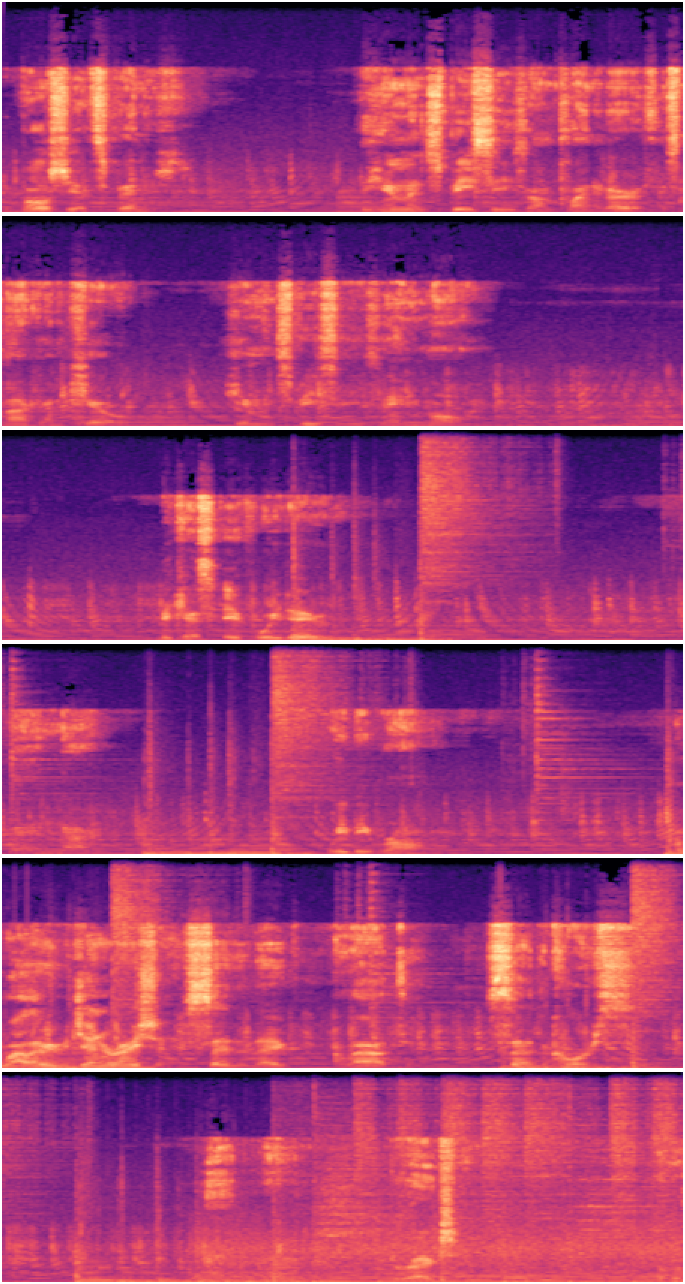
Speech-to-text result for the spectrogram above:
The bullshit's finished. The human species on planet Earth is not going to kill human species anymore. Because if we do, uh, we be wrong. While every generation has said that they've allowed to set the course and direction of a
